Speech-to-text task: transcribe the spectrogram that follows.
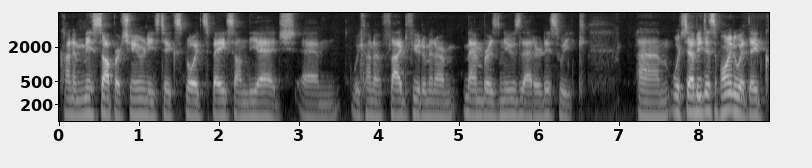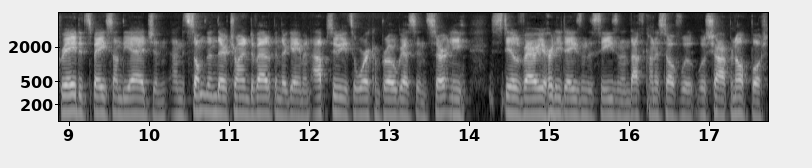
kind of missed opportunities to exploit space on the edge. Um, we kind of flagged a few of them in our members newsletter this week um, which they'll be disappointed with. They've created space on the edge, and, and it's something they're trying to develop in their game. And absolutely, it's a work in progress, and certainly still very early days in the season, and that kind of stuff will, will sharpen up. But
